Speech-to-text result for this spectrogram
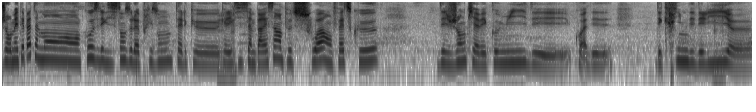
je remettais pas tellement en cause l'existence de la prison telle que qu'elle mhm. existe. Ça me paraissait un peu de soi en fait que des gens qui avaient commis des quoi des, des crimes, des délits mhm. euh,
